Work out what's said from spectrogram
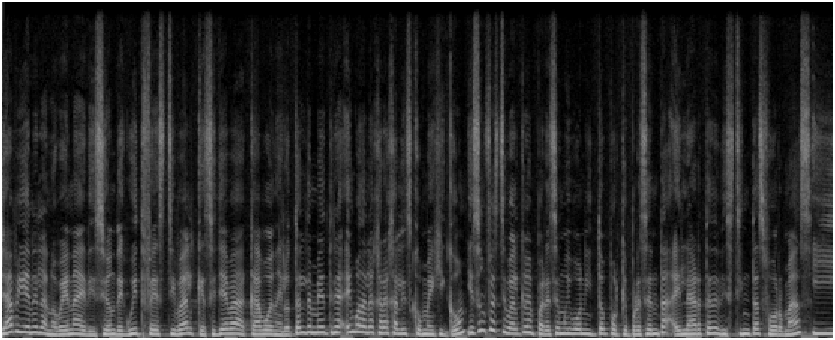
Ya viene la novena edición de WIT Festival que se lleva a cabo en el Hotel Demetria en Guadalajara, Jalisco, México. Y es un festival que me parece muy bonito porque presenta el arte de distintas formas y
